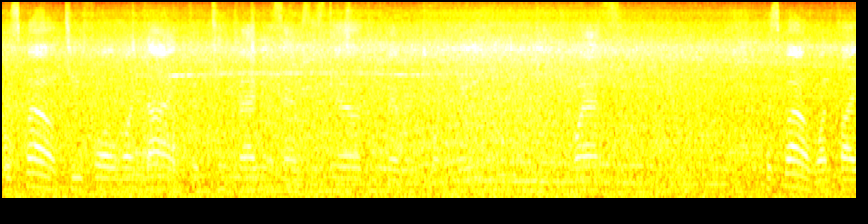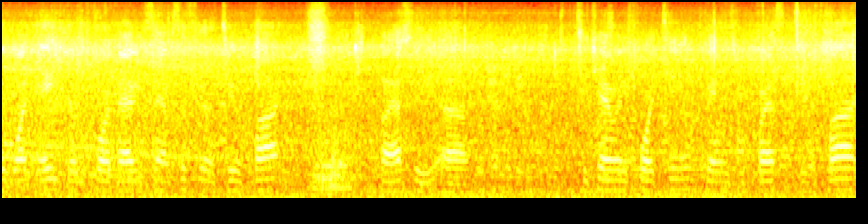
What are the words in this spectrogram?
This one, 2419 15th Avenue, San Francisco, to February 28th, West. One, 1518 34th Avenue, San Francisco, 2 o'clock. Oh, actually, uh, to January 14th, payments request at 2 o'clock.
